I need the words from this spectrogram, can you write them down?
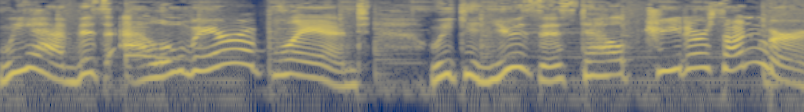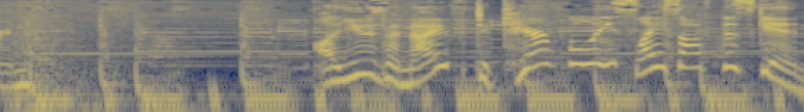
We have this aloe vera plant. We can use this to help treat our sunburn. I'll use a knife to carefully slice off the skin.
